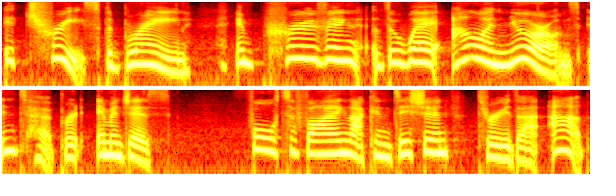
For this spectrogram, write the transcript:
it treats the brain, improving the way our neurons interpret images. Fortifying that condition through their app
